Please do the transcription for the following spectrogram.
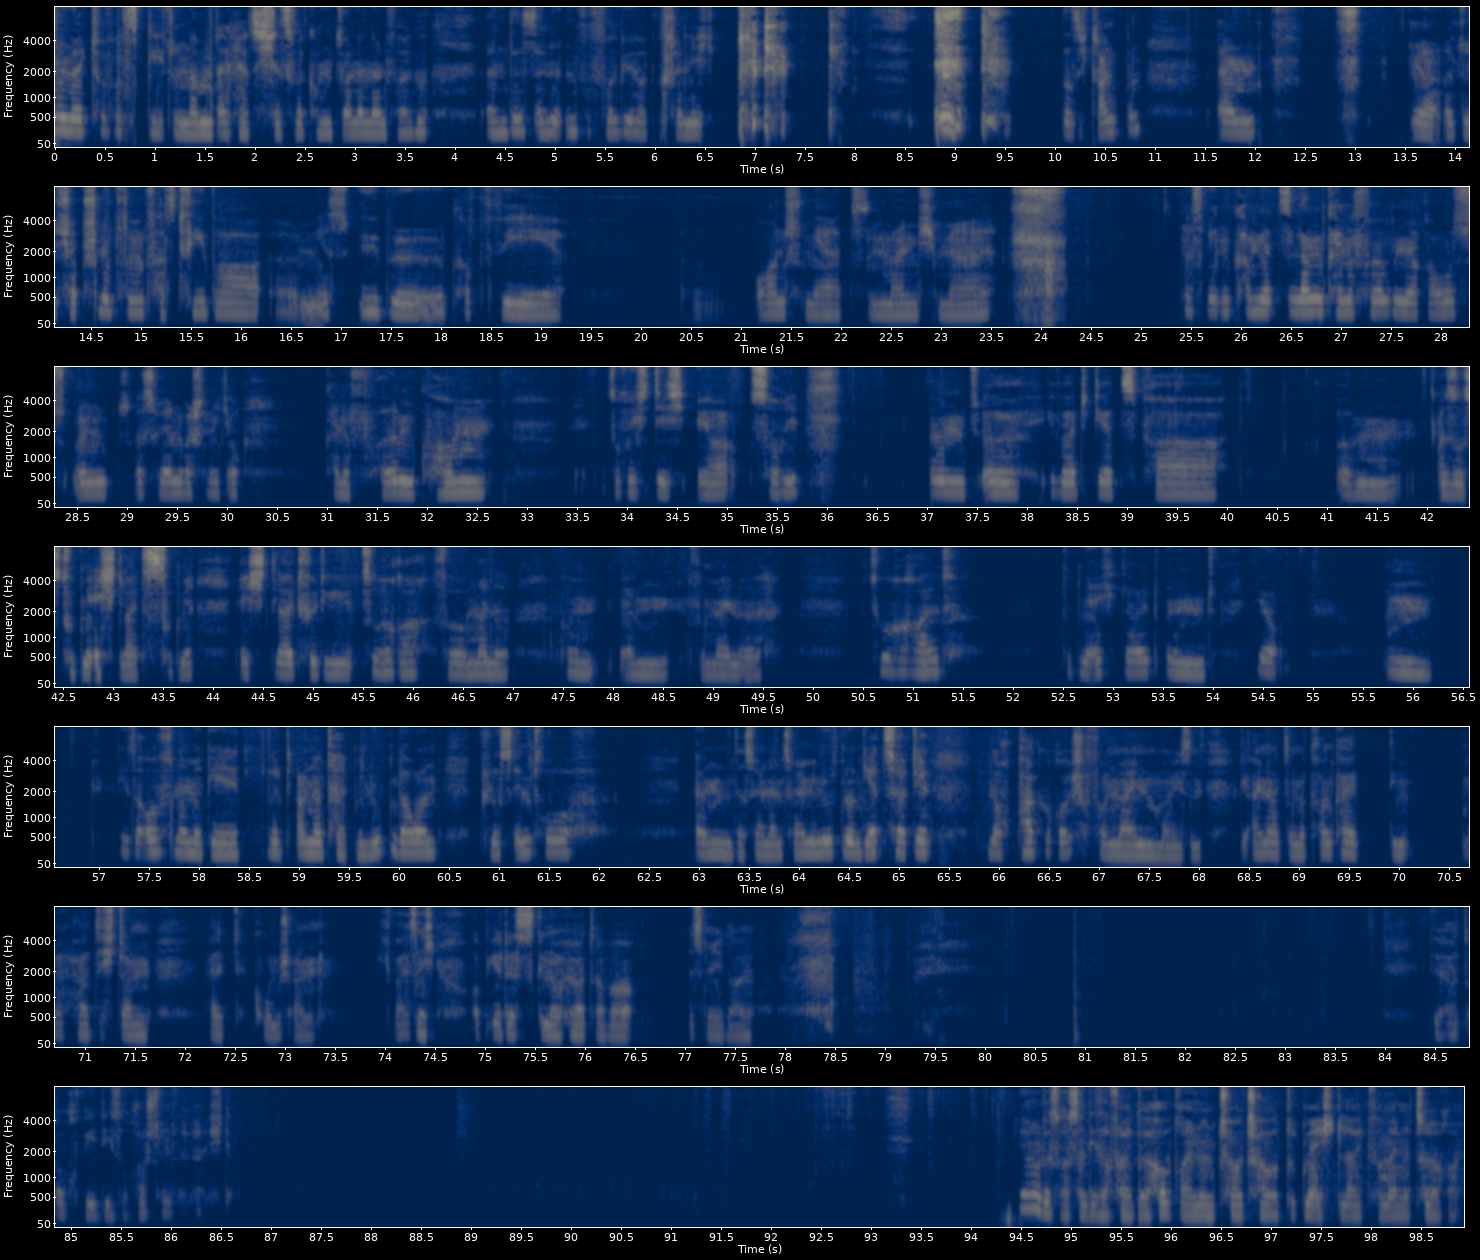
Hey Leute, was geht? Und damit ein herzliches Willkommen zu einer neuen Folge. Ähm, das ist eine Infofolge. Ihr hört wahrscheinlich, dass ich krank bin. Ähm, ja, also ich habe Schnupfen, fast Fieber, äh, mir ist übel, Kopfweh, Ohrenschmerzen manchmal. Deswegen kamen jetzt lange keine Folgen mehr raus und es werden wahrscheinlich auch keine Folgen kommen. So richtig, ja, sorry. Und äh, ihr werdet jetzt paar. Ähm, also es tut mir echt leid, es tut mir echt leid für die Zuhörer, für meine, ähm, für meine Zuhörer halt. Tut mir echt leid und ja. Mm. Diese Aufnahme geht, wird anderthalb Minuten dauern, plus Intro. Ähm, das wären dann zwei Minuten. Und jetzt hört ihr noch ein paar Geräusche von meinen Mäusen. Die eine hat so eine Krankheit, die hört sich dann halt komisch an. Ich weiß nicht, ob ihr das genau hört, aber ist mir egal. Ihr hört auch, wie die so rascheln vielleicht. Ja, das war's an dieser Folge. Haut rein und ciao, ciao. Tut mir echt leid für meine Zuhörer.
